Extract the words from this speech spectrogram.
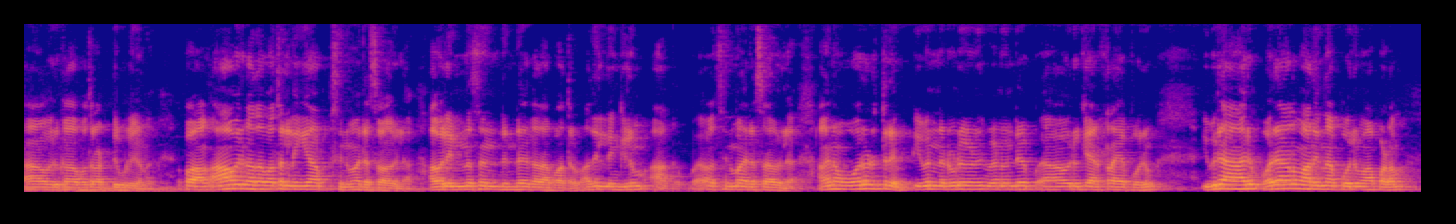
ആ ഒരു കഥാപാത്രം അടിപൊളിയാണ്. അപ്പോൾ ആ- ഒരു കഥാപാത്രം ഇല്ലെങ്കിൽ ആ സിനിമ രസമാവില്ല. അതുപോലെ ഇന്നസെന്റിന്റെ കഥാപാത്രം അതില്ലെങ്കിലും ആ സിനിമ രസമാവില്ല. അങ്ങനെ ഓരോരുത്തരെയും ഈവൻ നെടുമുടി വേണു- വേണുവിന്റെ ആ ഒരു ക്യാരക്ടറായാൽ പോലും ഇവരാരും ഒരാൾ മാറിയെന്നാൽ പോലും ആ പടം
